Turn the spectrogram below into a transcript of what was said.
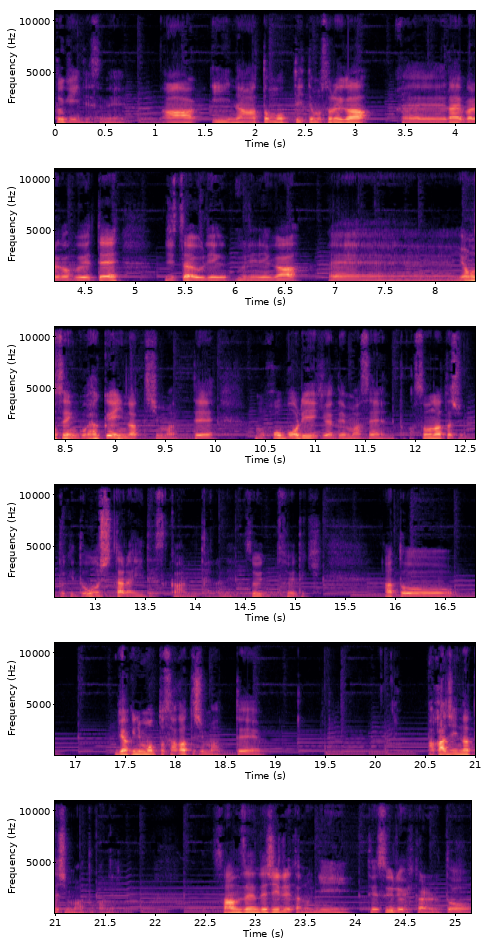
時にですね、ああ、いいなと思っていても、それが、えーライバルが増えて、実は売り売り値が、えー4500円になってしまって、もうほぼ利益が出ませんとか、そうなった時どうしたらいいですか？みたいなね。そういう、そういう時。あと、逆にもっと下がってしまって、赤字になってしまうとかね。3000円で仕入れたのに、手数料引かれると、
